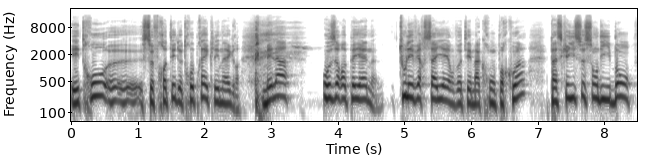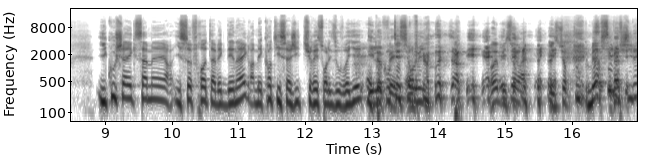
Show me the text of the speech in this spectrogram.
et trop euh, se frotter de trop près avec les nègres. Mais là, aux européennes, tous les Versaillais ont voté Macron. Pourquoi? Parce qu'ils se sont dit, bon, il couche avec sa mère, il se frotte avec des nègres, mais quand il s'agit de tirer sur les ouvriers, on Il peut le compter fait. sur On lui. compter sur lui. Ouais, mais C'est sur- vrai. et surtout, Merci les Gilets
